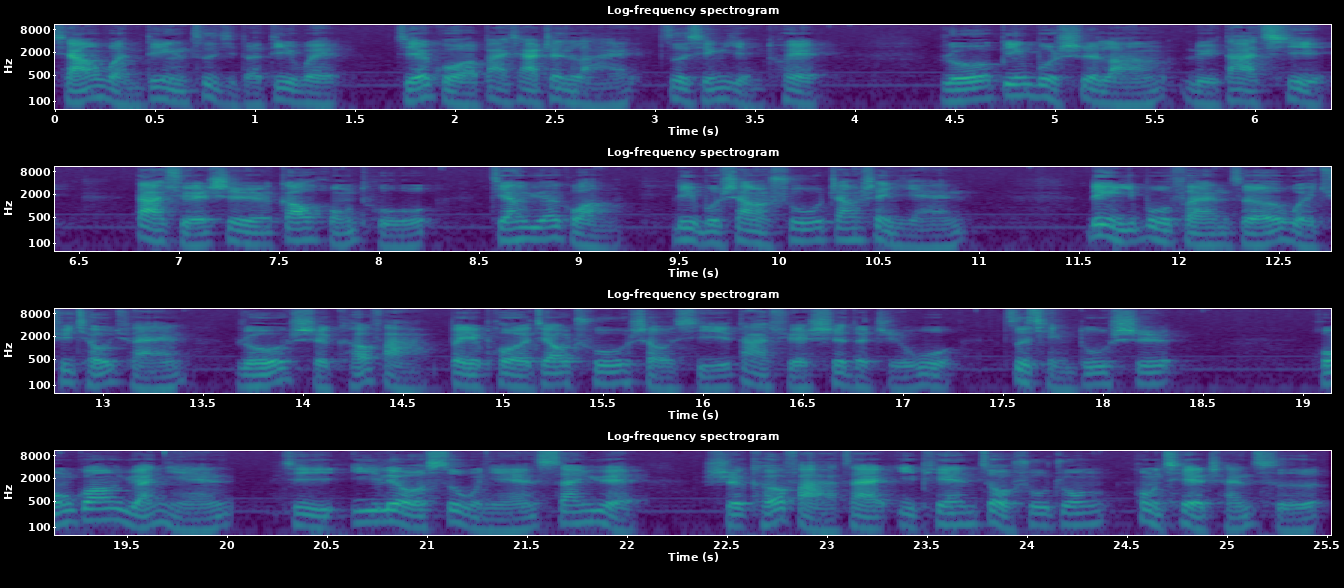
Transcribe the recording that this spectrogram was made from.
想稳定自己的地位，结果败下阵来，自行隐退，如兵部侍郎吕大器、大学士高宏图、江约广、吏部尚书张慎言；另一部分则委曲求全，如史可法被迫交出首席大学士的职务，自请督师。弘光元年，即一六四五年三月，史可法在一篇奏书中痛切陈词。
